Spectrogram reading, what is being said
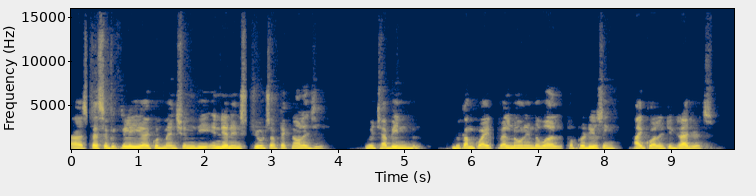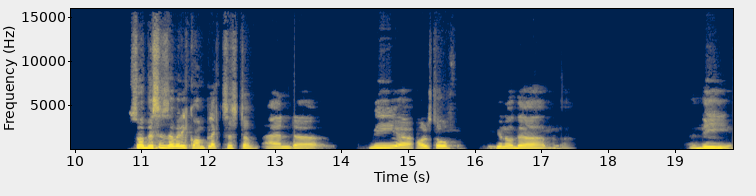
Uh, specifically, I could mention the Indian Institutes of Technology, which have been become quite well known in the world for producing high quality graduates. So this is a very complex system, and uh, we uh, also, you know, the the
